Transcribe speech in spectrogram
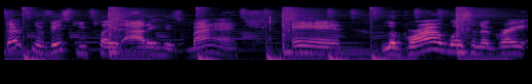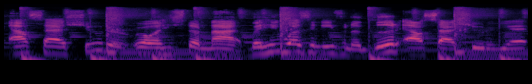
Dirk Nowitzki played out of his mind, and LeBron wasn't a great outside shooter. Well, he's still not, but he wasn't even a good outside shooter yet.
